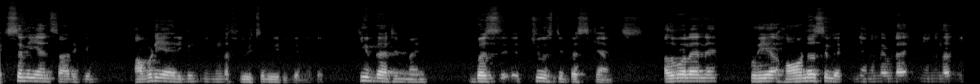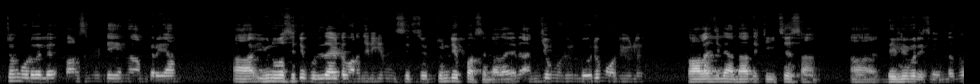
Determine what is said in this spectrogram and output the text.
എക്സൽ ചെയ്യാൻ സാധിക്കും. അവിടെയായിരിക്കും നിങ്ങളുടെ ഫ്യൂച്ചർ ഇരിക്കുന്നത്. Keep that in mind but choose the best campus അതുപോലെ തന്നെ പുതിയ ഹോണേഴ്സിൽ ഞങ്ങളുടെ ഇവിടെ ഞങ്ങൾ ഏറ്റവും കൂടുതൽ കോൺസെൻട്രേറ്റ് ചെയ്യുന്ന നമുക്കറിയാം യൂണിവേഴ്സിറ്റി പുതിയതായിട്ട് പറഞ്ഞിരിക്കുന്ന അനുസരിച്ച് ട്വന്റി പെർസെന്റ് അതായത് അഞ്ച് മോഡ്യൂളിൽ ഒരു മോഡ്യൂൾ കോളേജിലെ അതാത് ടീച്ചേഴ്സാണ് ഡെലിവറി ചെയ്യേണ്ടത്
